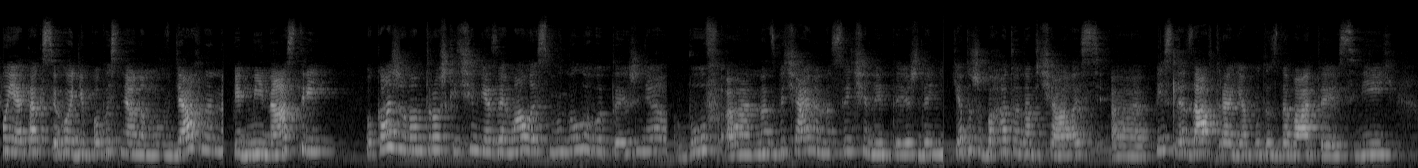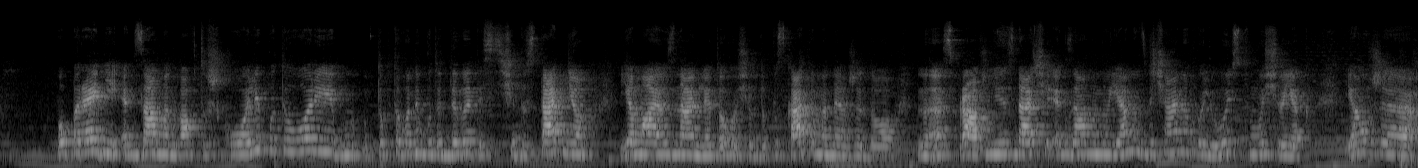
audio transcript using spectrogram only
Тому Я так сьогодні по весняному вдягнена під мій настрій. Покажу вам трошки, чим я займалась минулого тижня. Був е, надзвичайно насичений тиждень. Я дуже багато навчалась. Е, післязавтра я буду здавати свій попередній екзамен в автошколі по теорії. Тобто вони будуть дивитись, чи достатньо я маю знань для того, щоб допускати мене вже до е, справжньої здачі екзамену. Я надзвичайно хвилююсь, тому що як я вже е,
